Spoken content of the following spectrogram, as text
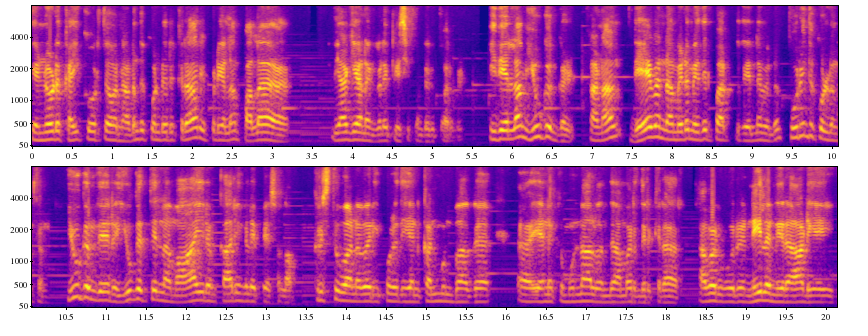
என்னோடு கை கோர்த்து அவர் நடந்து கொண்டிருக்கிறார் இப்படியெல்லாம் பல வியாகியானங்களை பேசிக் கொண்டிருப்பார்கள். இதெல்லாம் யூகங்கள். ஆனால் தேவன் நம்மிடம் எதிர்பார்ப்பது என்னவென்றும் புரிந்து கொள்ளும் தன் யூகம் வேறு. யூகத்தில் நாம் ஆயிரம் காரியங்களை பேசலாம். கிறிஸ்துவானவர் இப்பொழுது என் கண் முன்பாக எனக்கு முன்னால் வந்து அமர்ந்திருக்கிறார். அவர் ஒரு நீல நிற ஆடையை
